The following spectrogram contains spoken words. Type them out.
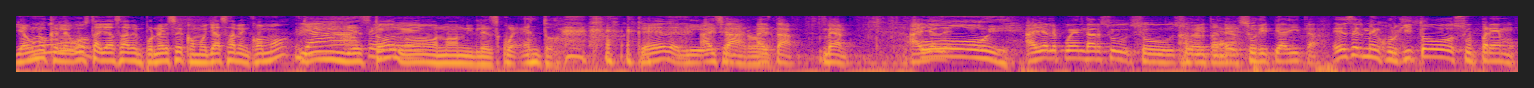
Y a uno que le Uh. gusta ya saben ponerse como ya saben cómo. Ya, y esto Fe. no, no, ni les cuento. Qué delicia, Ahí está, ahí está. Vean. Ahí ya le, pueden dar su, su, su, A ver, dipia- Tania. su dipiadita. Es el menjurjito supremo.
